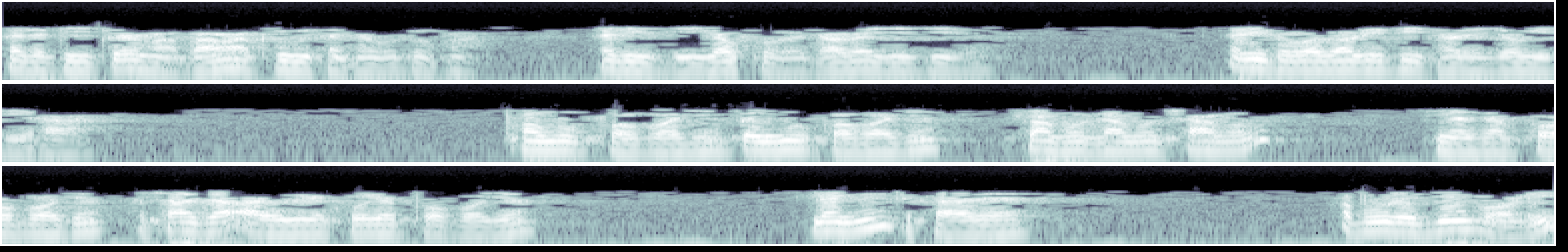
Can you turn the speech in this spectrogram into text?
အဲ့ဒီဒီကျွဲမှာဘာမှခုမဆိုင်ဘူးသူမှာအဲ့ဒီဒီရောက်ဖို့ပဲဒါပဲရည်ကြည့်တယ်အဲ့ဒီသဘောတော်လေးသိထားတဲ့ယောဂီတွေဟာဖောင်းမှုပေါ်ပေါ်ခြင်းပိန်မှုပေါ်ပေါ်ခြင်းစောင့်ဖို့လမ်းမှုချမှုဆရာကပေါ်ပေါ်ခြင်းအခြားခြားအာရုံတွေကိုယ်ရဲ့ပေါ်ပေါ်ခြင်းလက်ငင်းတစ်ခါတည်းအပူရခြင်းပေါ်လေ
